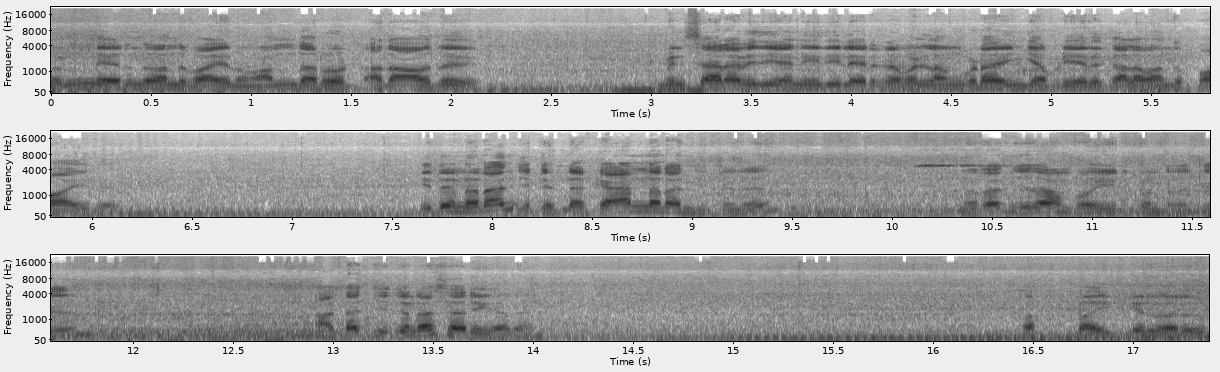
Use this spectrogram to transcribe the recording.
ரெண்டு இருந்து வந்து பாயுதும் அந்த ரோட் அதாவது மின்சார விதிய நீதியில் இருக்கிற வெள்ளம் கூட இங்கே அப்படி எதுக்கால வந்து பாயுது. இது நிறைஞ்சிட்டு இந்த கேன் நிறைஞ்சிட்டு நிறைஞ்சு தான் போயிட்டு கொண்டிருக்கு. அடைச்சிச்சுன்னா சரி கதை. பைக்கில் வருது.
